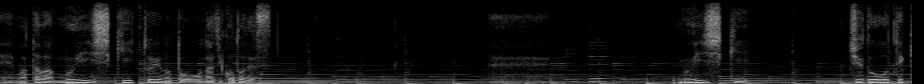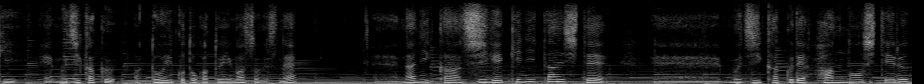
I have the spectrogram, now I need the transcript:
えまたは無意識というのと同じことです、えー、無意識受動的、え無自覚、まあ、どういうことかと言いますとですね、え何か刺激に対して、え、無自覚で反応しているっ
